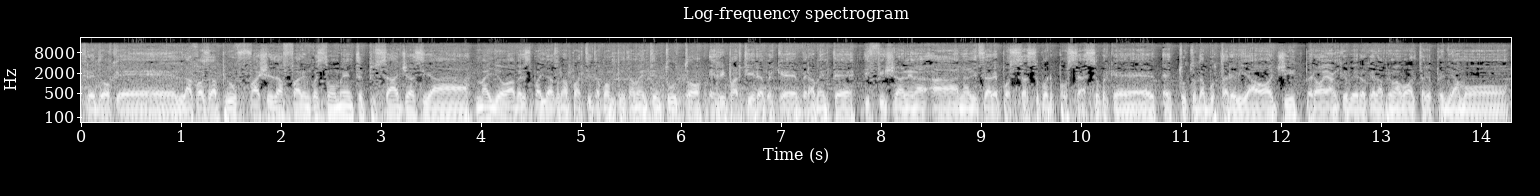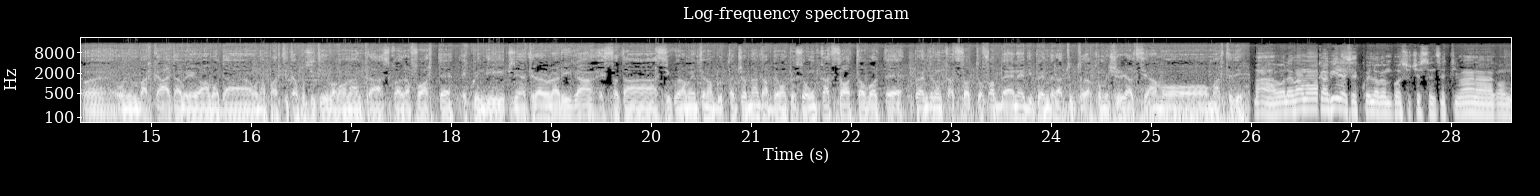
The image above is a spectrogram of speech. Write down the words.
Credo che la cosa più facile da fare in questo momento e più saggia sia meglio aver sbagliato una partita completamente in tutto e ripartire perché è veramente difficile analizzare possesso per possesso perché è, tutto da buttare via oggi, però è anche vero che è la prima volta che prendiamo eh, un'imbarcata, venivamo da una partita positiva con un'altra squadra forte e quindi bisogna tirare una riga, è stata sicuramente una brutta giornata, abbiamo preso un cazzotto, a volte prendere un cazzotto fa bene, dipenderà tutto da come ci rialziamo martedì. Ma volevamo capire se quello che un po' è successo in settimana con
